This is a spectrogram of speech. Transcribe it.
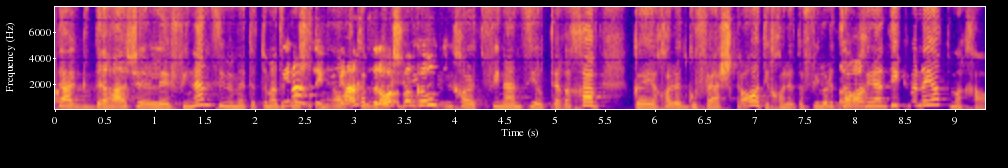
את ההגדרה של אה, פיננסים, באמת, את אומרת, פיננסים, פיננסים זה לא רק בנקאות. יכול להיות פיננסי יותר רחב, יכול להיות גופי השקעות, יכול להיות אפילו לצורך נכון. העניין תיק מניות מחר.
